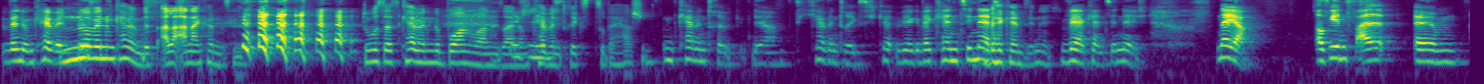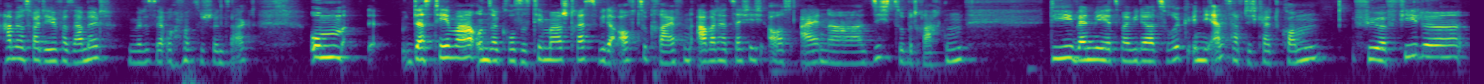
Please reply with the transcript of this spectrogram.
wenn du ein Kevin Nur bist. wenn du ein Kevin bist. Alle anderen können es nicht. Du musst als Kevin geboren worden sein, ich um Kevin-Tricks zu beherrschen. Kevin-Tricks, ja. Kevin-Tricks. Wer, wer, kennt sie nicht? Wer kennt sie nicht? Wer kennt sie nicht? Naja, auf jeden Fall ähm, haben wir uns heute hier versammelt, wie man das ja auch immer so schön sagt, um das Thema, unser großes Thema Stress wieder aufzugreifen, aber tatsächlich aus einer Sicht zu betrachten, die, wenn wir jetzt mal wieder zurück in die Ernsthaftigkeit kommen, für viele,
